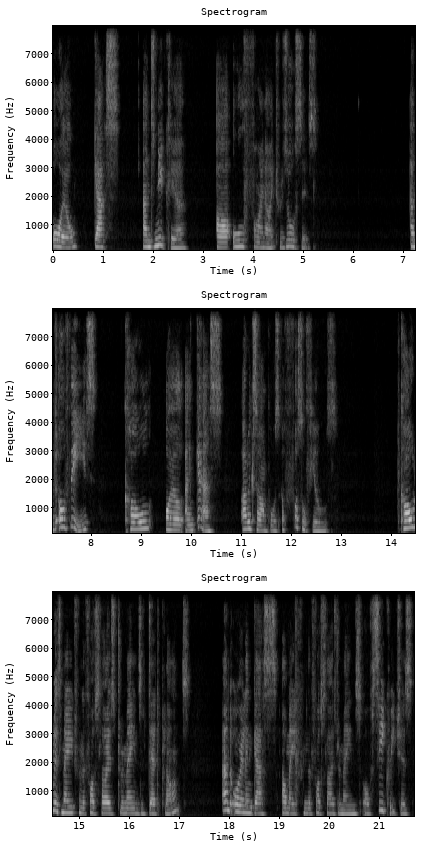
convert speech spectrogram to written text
oil, gas and nuclear are all finite resources. And of these, coal, oil and gas are examples of fossil fuels. Coal is made from the fossilised remains of dead plants, and oil and gas are made from the fossilised remains of sea creatures,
